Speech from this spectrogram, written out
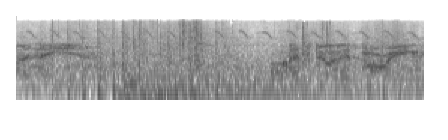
Domination. Let's do this, Marines.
